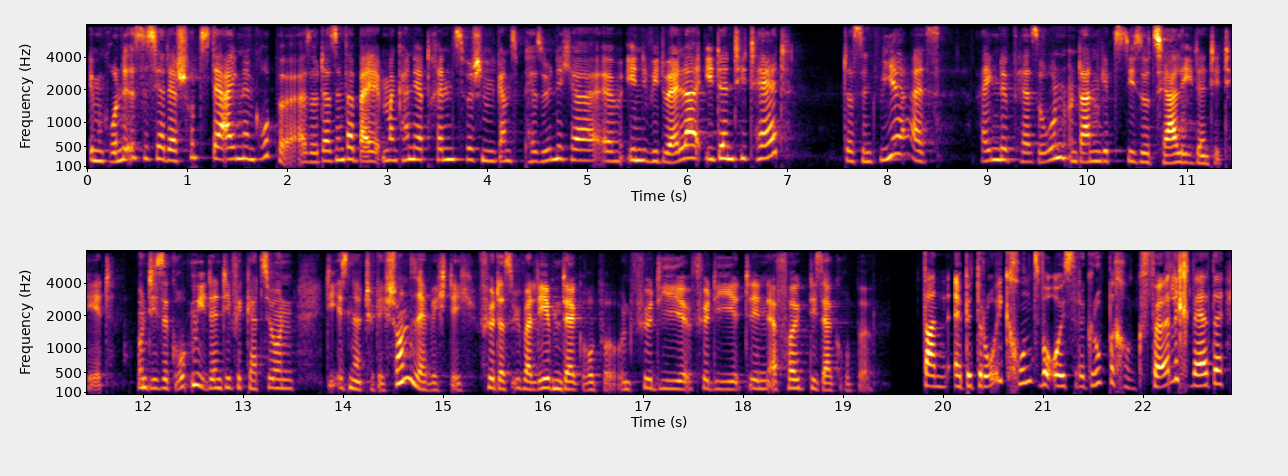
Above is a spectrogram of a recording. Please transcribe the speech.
Im Grunde ist es ja der Schutz der eigenen Gruppe. Also da sind wir bei, man kann ja trennen zwischen ganz persönlicher, äh, individueller Identität, das sind wir als eigene Person und dann gibt es die soziale Identität. Und diese Gruppenidentifikation, die ist natürlich schon sehr wichtig für das Überleben der Gruppe und für, die, für die, den Erfolg dieser Gruppe. Wenn eine Bedrohung kommt, die unserer Gruppe kann gefährlich werden kann,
